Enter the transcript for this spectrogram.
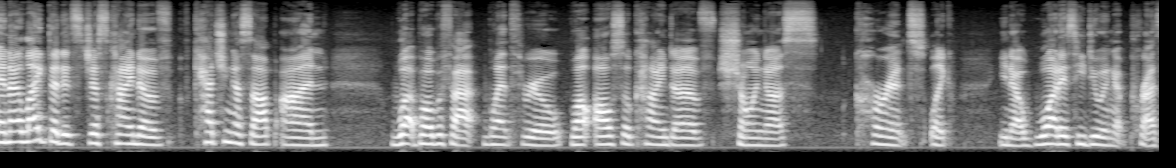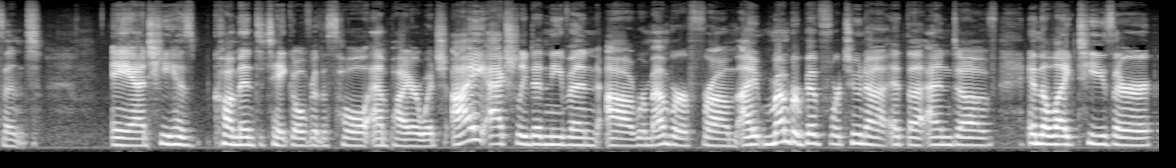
and I like that it's just kind of catching us up on what Boba Fett went through while also kind of showing us current like you know what is he doing at present and he has come in to take over this whole empire, which I actually didn't even uh, remember from. I remember Bib Fortuna at the end of in the like teaser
